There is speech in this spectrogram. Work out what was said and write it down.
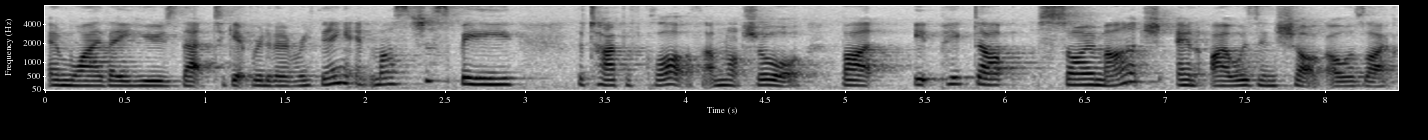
and why they use that to get rid of everything. It must just be the type of cloth, I'm not sure. But it picked up so much and I was in shock. I was like,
